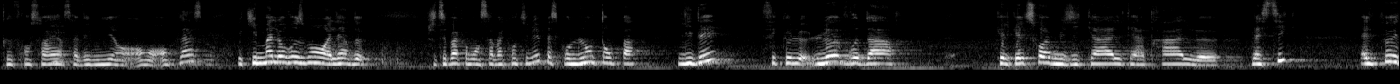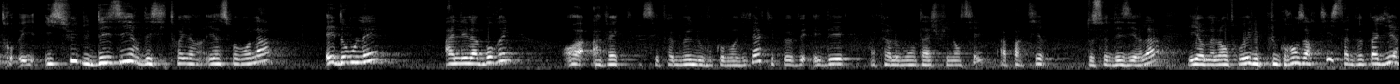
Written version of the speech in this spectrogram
que François Hers avait mis en, en, place, et qui malheureusement a l'air de... Je ne sais pas comment ça va continuer parce qu'on ne l'entend pas. L'idée, c'est que l'œuvre d'art, quelle qu'elle soit, musicale, théâtrale, euh, plastique, elle peut être issue du désir des citoyens. Et à ce moment-là, aidons-les à l'élaborer avec ces fameux nouveaux commanditaires qui peuvent aider à faire le montage financier à partir de ce désir-là et en allant trouver les plus grands artistes. Ça ne veut pas dire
